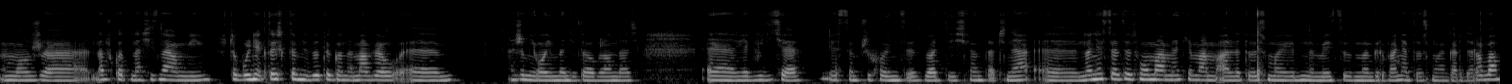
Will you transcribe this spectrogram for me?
może na przykład nasi znajomi, szczególnie ktoś, kto mnie do tego namawiał, e, że miło im będzie to oglądać. E, jak widzicie, jestem przy choince, jest bardziej świątecznie. E, no niestety tło mam, jakie mam, ale to jest moje jedyne miejsce do nagrywania, to jest moja garderoba.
